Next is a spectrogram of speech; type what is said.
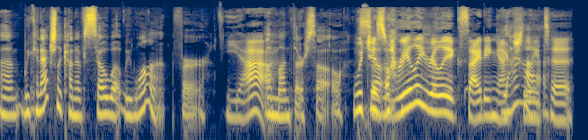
um, we can actually kind of sew what we want for yeah a month or so, which so. is really really exciting actually yeah. to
